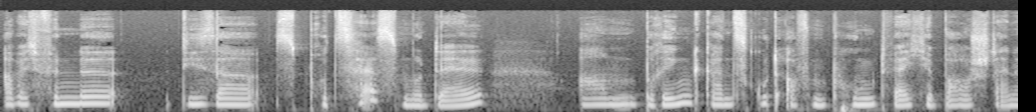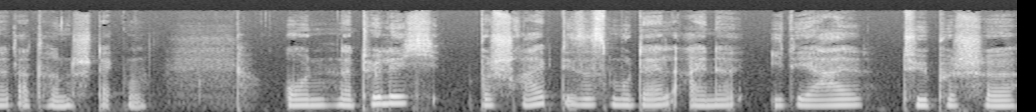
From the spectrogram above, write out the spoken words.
Aber ich finde, dieses Prozessmodell ähm, bringt ganz gut auf den Punkt, welche Bausteine da drin stecken. Und natürlich beschreibt dieses Modell eine idealtypische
